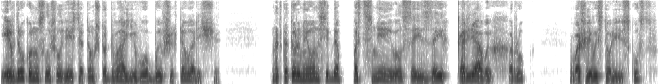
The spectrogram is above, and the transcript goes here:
И вдруг он услышал весть о том, что два его бывших товарища, над которыми он всегда подсмеивался из-за их корявых рук, вошли в историю искусств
